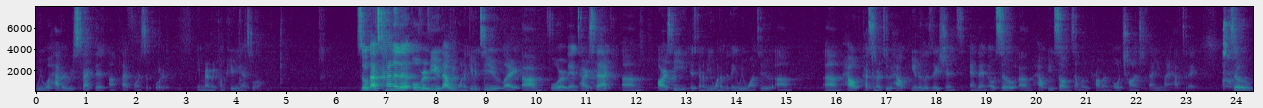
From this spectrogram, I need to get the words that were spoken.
we will have a respected um, platform supported in memory computing as well. So that's kind of the overview that we want to give it to you. Like um, for the entire stack, um, RSD is going to be one of the things we want to um, um, help customer to help utilizations and then also um, help you solving some of the problem or challenges that you might have today. So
